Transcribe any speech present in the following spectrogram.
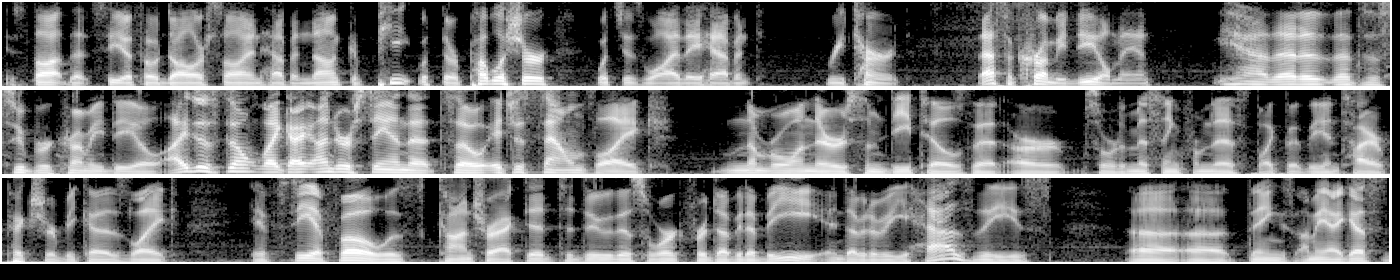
It's thought that CFO dollar sign have a non compete with their publisher, which is why they haven't returned. That's a crummy deal, man. Yeah, that is that's a super crummy deal. I just don't like I understand that so it just sounds like number one there's some details that are sort of missing from this like the, the entire picture because like if CFO was contracted to do this work for WWE and WWE has these uh, uh, things, I mean I guess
